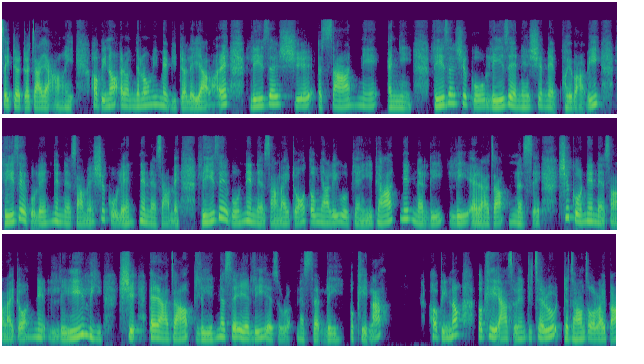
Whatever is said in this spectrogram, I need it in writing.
စိတ်တက်တက်ကြရအောင်ဟိဟုတ်ပြီနော်အဲ့တော့မျိုးလုံးလေးမဲ့ပြီးတက်လဲရပါတယ်48အစားနဲ့အညီ48ကို40နဲ့8နဲ့ခွဲပါပြီ40ကိုလည်း2နဲ့စားမယ်8ကိုလည်း2နဲ့စားမယ်40ကို2နဲ့စားလိုက်တော့3ညာလေးကိုပြန်ရေးထား2နဲ့လီ4အဲ့ဒါကြောင့်20 8ကို2နဲ့စားလိုက်တော့2 4လီ8အဲ့ဒါကြောင့်4 20ရဲ့4ရဲ့ဆိုတော့24โอเคလား ဟုတ်ပြီနော် okay အားဆိုရင် teacher တို့တကြောင်ကြော်လိုက်ပါ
